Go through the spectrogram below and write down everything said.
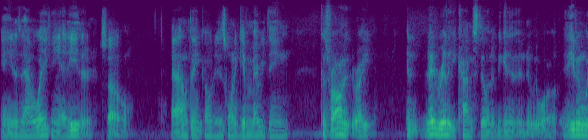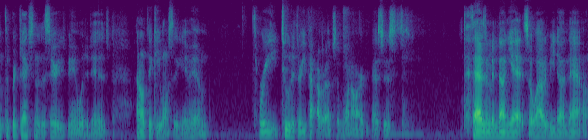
and he doesn't have awakening yet either. So, and I don't think oh they just want to give him everything, because for all right, and they really kind of still in the beginning of the new world, and even with the projection of the series being what it is, I don't think he wants to give him three, two to three power ups in one arc. That's just that hasn't been done yet. So why would it be done now?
